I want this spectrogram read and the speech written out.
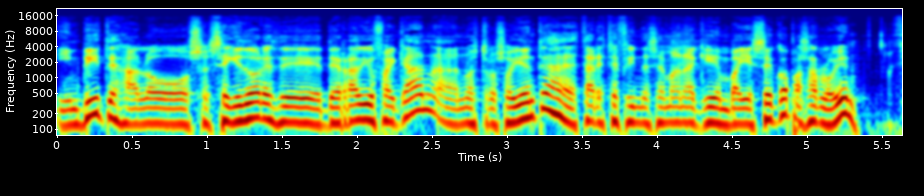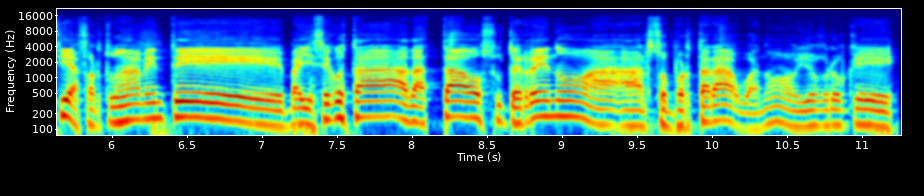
invites a los seguidores de, Radio Faicán, a nuestros oyentes, a estar este fin de semana aquí en Valle Seco a pasarlo bien. Sí, afortunadamente Valle Seco está adaptado su terreno a, soportar agua, ¿no? Yo creo que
